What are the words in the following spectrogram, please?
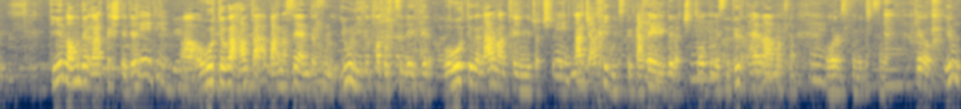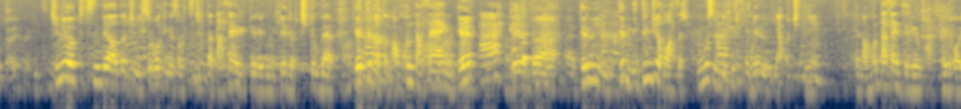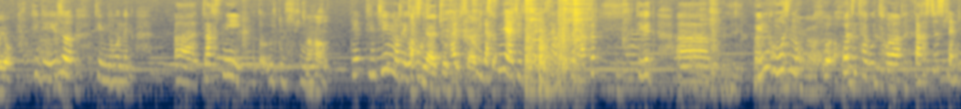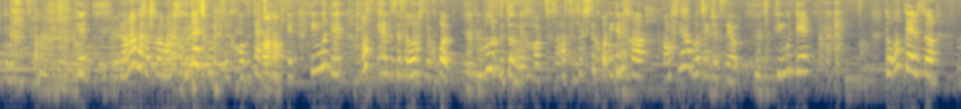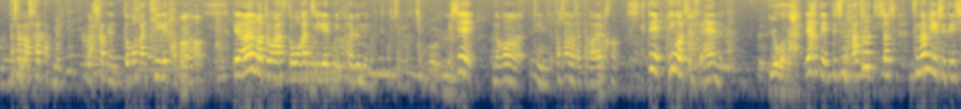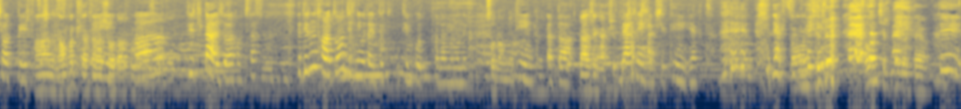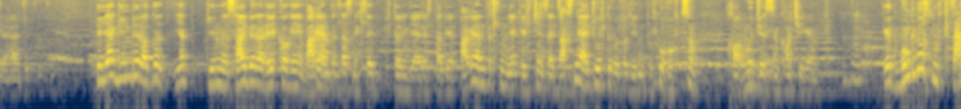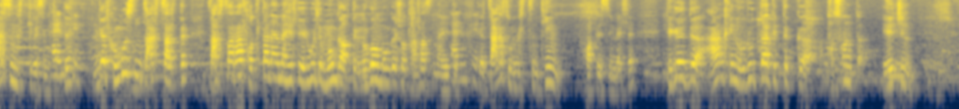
Тийм номон дээр гардаг штэ тий. А өвөөтөөгөө хамт баг насны амьдрал нь юу нийлүү тод үлдсэн бэ гэхээр өвөөтөөгөө нар мандахыг ингэж очиж нар жарахыг үздэг далайн хэрэг дээр очиж цуудаг байсан. Тэр тайван амарлаа ууралсан мэдэрсэн. Тэгэхээр ер нь чиний хувьд цэсэндээ одоо чинь их сургууль ингээд суралцж байхдаа далайн хэрэг дээр ер нь хэр очдөг байв. Тэгээд тэр одоо номхон далайн тий. Тэгээд тэр тэр мэдрэмжийг хуваалцааш. Хүмүүс нь их хэрхэн хэр явчихдаг юм номхон далайн тэр юу хэр гоё юу. Тийм тийм ерөөсөө тийм нөгөө нэг загсны үйлдвэрлэх юм уу тий. Тийм тийм бол аягүй загсны ажиулт сайн. Загсны аягүй сайн болсон газар. Тэгээд ер нь хүмүүс нь хуучин цаг үед болохоор загасч л амьддаг гэсэн юм. Тэгээд намайг байхад болохоор манайха хөдөө аж ахуйн хэрэглэхгүй хөдөө аж ахуйн. Тэгээд тэнгууд ингээд бус кампусаас өөр очдог хгүй. Бүр хөдөө ингээд хор хор цөлөгчдөг хгүй. Тэр нь болохоор онгоцныхаа бууч хажуудсан. Тэнгуудээ дугуйтай ерөөсөө ташаар алхаад 5 минут. Алхаад нэг дугуйгаа жигээд 5 минут. Тэгээ ой мод руугаас дугуйгаа жигээд нэг 20 минут 30 минут. Нилээ нөгөө тийм талаа малатайгаа ойрхон. Гэтэ нэг бодлоо амар юу гараа. Яг тийм тэр чинь газрууд болол цунами ирлээ тэгээ шууд тэгээд Аа номхон талаатаа шууд орох юм байна. Тэр талаа ойлгох учраас. Тэгээ тэрнээс хараа 100 жил нэг удаа ирдэг тэмхүү одоо нөгөө нэг цунами. Тийм одоо байгалийн гавшиг. Байгалийн гавшиг тийм яг. Яг 100 жил 100 жил нэг удаа юу. За Тэгээ яг энэ дээр одоо яг энэ Cyber Reco-гийн багын амьдралаас нэхлээд битээр ингэ яриа л та. Тэгээд багын амьдрал нь яг хэлж чинь сая загсны ажиул дээр бол ер нь түлхүү хөгцсөн мөжөөсөн коуч хийгээ. Тэгээд мөнгнөөс нүртэл загас нүртдэг байсан гэх тийм. Ингээл хүмүүс нь загас зардаг. Загас зараад худалдаа 8 хэлдэ эргүүлээ мөнгө авдаг. Нөгөө мөнгөө шууд халаас нь хайдаг. Тэгээд загас үнэрсэн тийм хот байсан юм байлаа. Тэгээд анх энэ Уруда гэдэг тосгонд ээж нь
